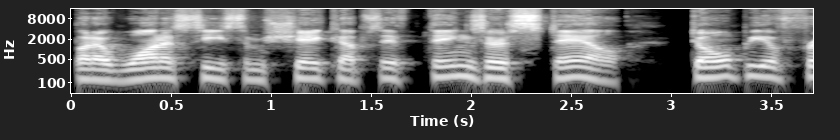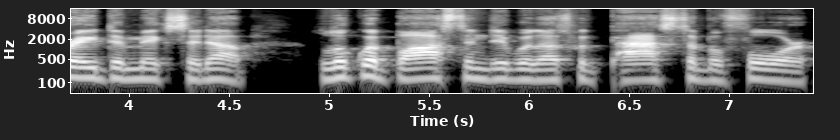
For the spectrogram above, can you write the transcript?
But I want to see some shakeups. If things are stale, don't be afraid to mix it up. Look what Boston did with us with Pasta before.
